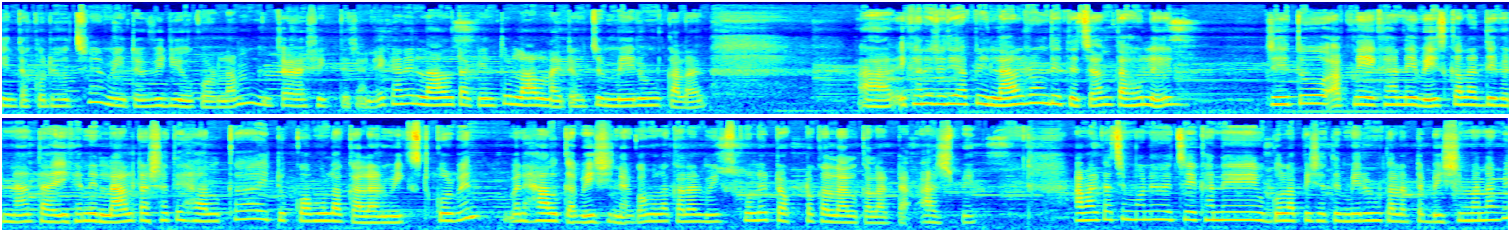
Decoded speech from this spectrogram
চিন্তা করে হচ্ছে আমি এটা ভিডিও করলাম, যারা শিখতে চান। এখানে লালটা কিন্তু লাল না, এটা হচ্ছে মেরুন কালার আর এখানে যদি আপনি লাল রং দিতে চান, তাহলে যেহেতু আপনি এখানে বেস কালার দিবেন না, তাই এখানে লালটার সাথে হালকা একটু কমলা কালার মিক্সড করবেন। মানে হালকা, বেশি না, কমলা কালার মিক্স করলে টকটকা লাল কালারটা আসবে। আমার কাছে মনে হয়েছে এখানে গোলাপির সাথে মেরুন কালারটা বেশি মানাবে,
